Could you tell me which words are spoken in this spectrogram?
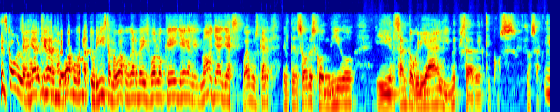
Es como lo o sea, ya me voy a jugar turista, me voy a jugar béisbol, ok, llégale. No, ya, ya, voy a buscar el tesoro escondido y el santo grial y pues, a ver qué cosas. Y,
